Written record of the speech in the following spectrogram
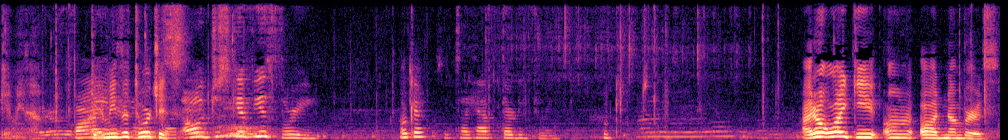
Give me can't Fine. Give me the torches. I'll just give you three Okay. since I have thirty-three. Okay. I don't like e- uh, odd numbers.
